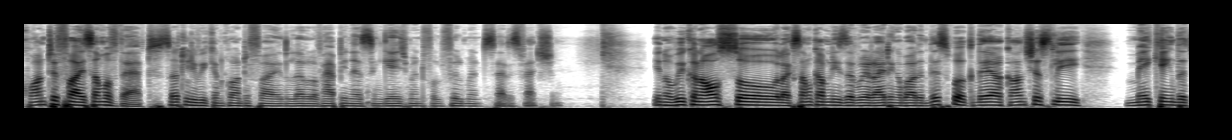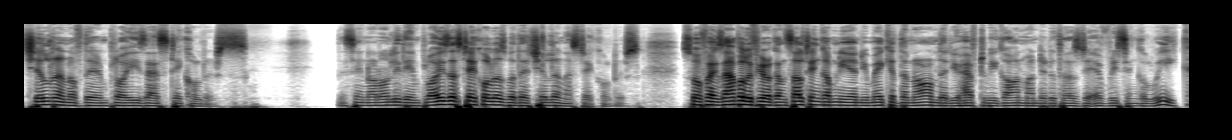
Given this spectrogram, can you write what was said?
quantify some of that. Certainly, we can quantify the level of happiness, engagement, fulfillment, satisfaction you know we can also like some companies that we're writing about in this book they are consciously making the children of their employees as stakeholders they're saying not only the employees are stakeholders but their children are stakeholders so for example if you're a consulting company and you make it the norm that you have to be gone monday to thursday every single week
